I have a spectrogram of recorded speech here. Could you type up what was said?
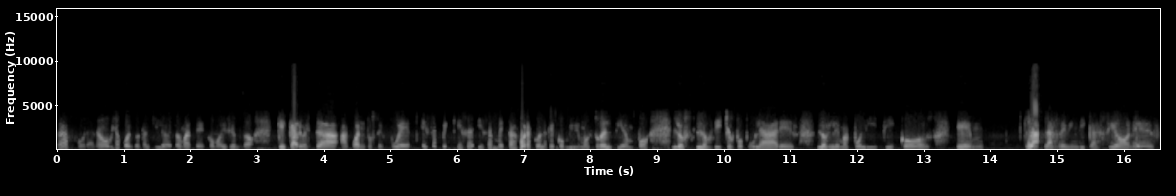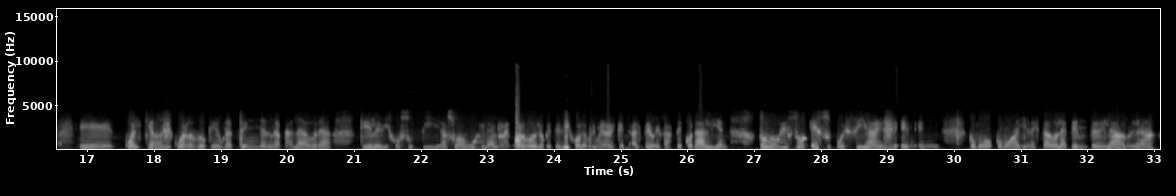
¿no? ¿Vio cuánto está el kilo de tomate? Como diciendo, qué caro está, a cuánto se fue. Esa, esa, esas metáforas con las que convivimos todo el tiempo, los, los dichos populares, los lemas políticos, eh, las reivindicaciones, eh, cualquier recuerdo que una tenga de una palabra que le dijo su tía, su abuela, el recuerdo de lo que te dijo la primera vez que te besaste con alguien, todo eso es su poesía en, en, en como, como ahí en estado latente del habla,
